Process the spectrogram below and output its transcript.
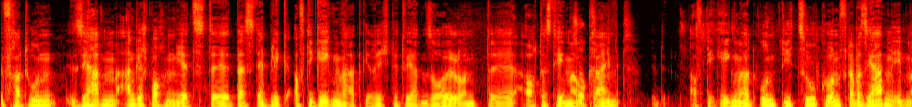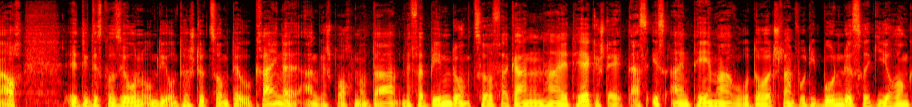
Frau Thun, Sie haben angesprochen jetzt, äh, dass der Blick auf die Gegenwart gerichtet werden soll und äh, auch das Thema Zukunft. Ukraine auf die Gegenwart und die Zukunft. Aber Sie haben eben auch äh, die Diskussion um die Unterstützung der Ukraine angesprochen und da eine Verbindung zur Vergangenheit hergestellt. Das ist ein Thema, wo Deutschland, wo die Bundesregierung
